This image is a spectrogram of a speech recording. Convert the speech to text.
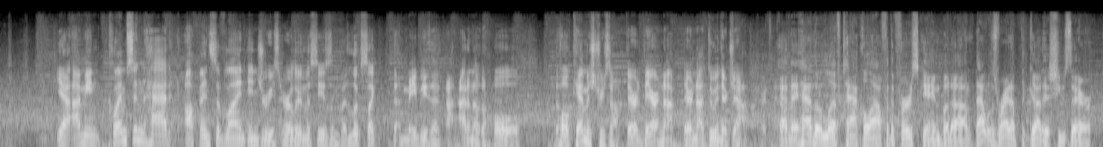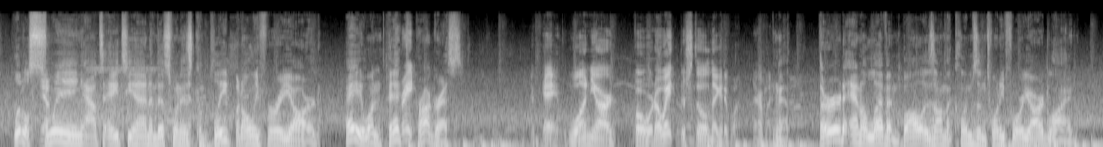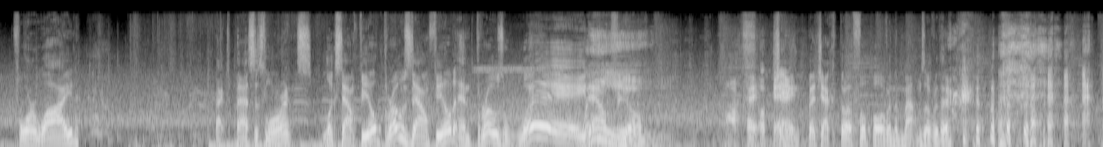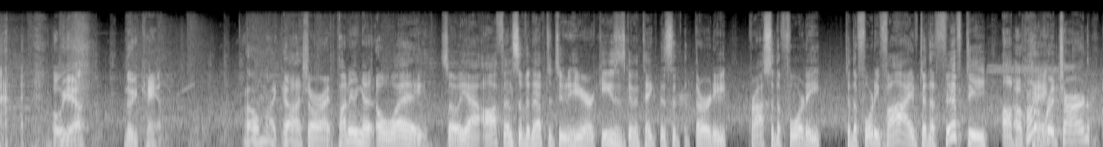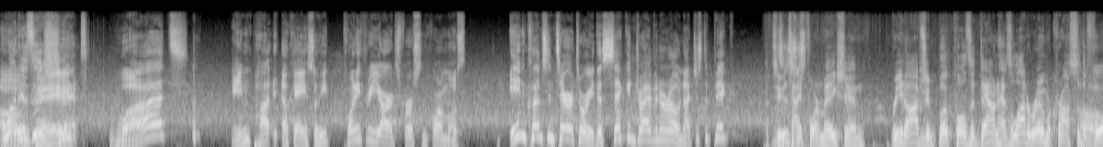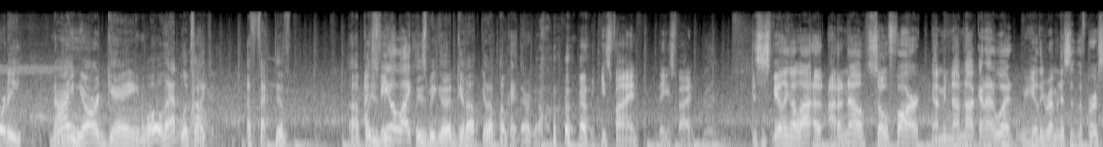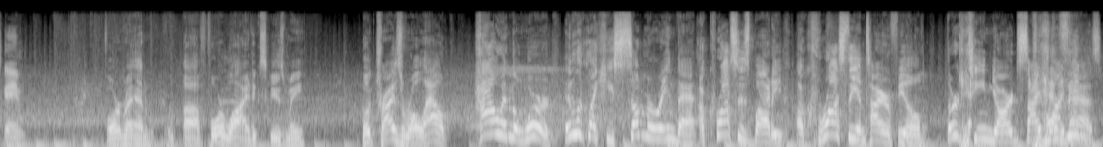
Yeah, I mean, Clemson had offensive line injuries earlier in the season, but it looks like maybe the I don't know the whole the whole chemistry's off. They're they are not they're not doing their job right now. Yeah, they had their left tackle out for the first game, but uh, that was right up the gut issues there. Little swing out to Etienne, and this one is complete, but only for a yard. Hey, one pick, Great. progress. Okay, one yard forward. Oh wait, there's still a negative one. Never mind. Yeah. Third and 11. Ball is on the Clemson 24 yard line. Four wide. Back to passes Lawrence. Looks downfield, throws downfield, and throws way, downfield. Ah, Off. Hey, okay. Shane, bet you I could throw a football over in the mountains over there. Oh yeah. No, you can't. oh my gosh. All right, punting it away. So, yeah, offensive ineptitude here. Keys is going to take this at the 30, cross to the 40, to the 45, to the 50. A Okay. punt return. What is this shit? What? In put? Okay, so he 23 yards first and foremost in Clemson territory. The second drive in a row, not just a pick. A two is type just- formation. Read option. Book pulls it down. Has a lot of room across to the Oh. 40. Nine yard gain. Whoa, that looks Wow. like effective. Uh, please feel be, like- please be good. Get up. Get up. Okay, there we go. I think he's fine. I think he's fine. This is feeling a lot. Uh, I don't know. So far, I mean, I'm not gonna wood. Really reminiscent of the first game. Four man, uh, four wide. Excuse me. Book tries to roll out. How in the word? It looked like he submarined that across his body, across the entire field. 13 yard sideline pass.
